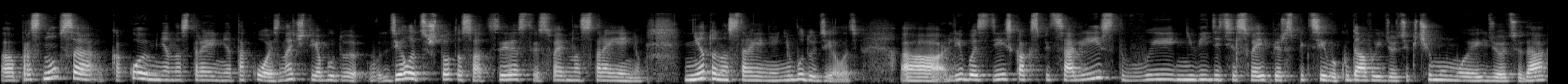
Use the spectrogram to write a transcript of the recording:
э, проснулся, какое у меня настроение такое, значит, я буду делать что-то в соответствии своим настроением. Нету настроения, не буду делать. А, либо здесь как специалист вы не видите своей перспективы, куда вы идете, к чему вы идете, да,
